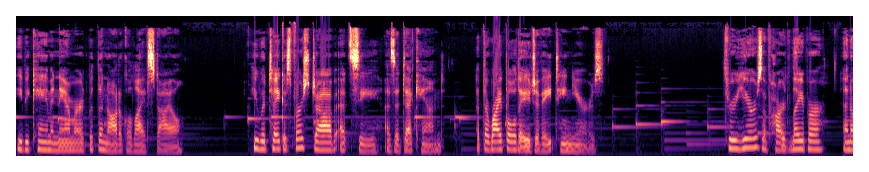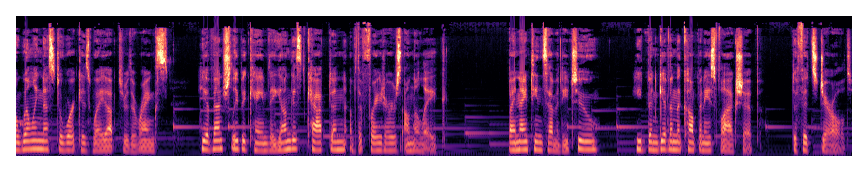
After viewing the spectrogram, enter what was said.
he became enamored with the nautical lifestyle. He would take his first job at sea as a deckhand at the ripe old age of 18 years. Through years of hard labor and a willingness to work his way up through the ranks, he eventually became the youngest captain of the freighters on the lake. By 1972, he'd been given the company's flagship, the Fitzgerald.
